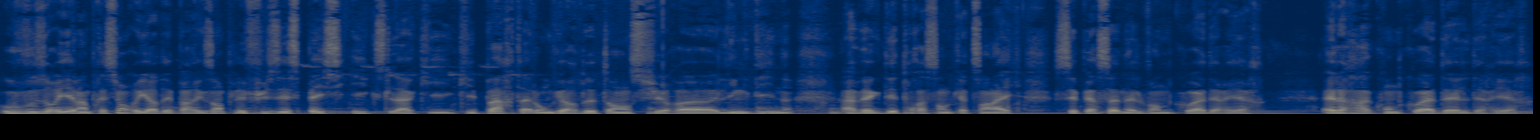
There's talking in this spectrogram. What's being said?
vous auriez l'impression, regardez par exemple les fusées SpaceX là qui, qui partent à longueur de temps sur euh, LinkedIn avec des 300-400 likes. Ces personnes, elles vendent quoi derrière? Elles racontent quoi d'elles derrière?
